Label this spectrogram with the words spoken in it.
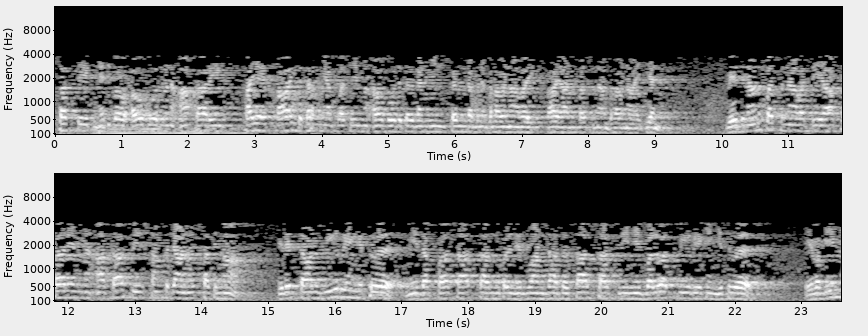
සත්‍යයක් නැති බව අවබෝධ වන ආකාරයෙන් කය කායික ධර්මයක් වශයෙන්ම අවබෝධ කරගැනීමෙන් කරන ලබන භාවනාවයි කායානුපස්සනා භාවනාවයි කියන්නේ. වේදනානුපස්සනාවත් ඒ ආකාරයෙන්ම ආකාශේ සංකදාන සතිමා කෙලෙස්තාන වීර්යෙන් යුතුව මේ දක්වා සාස්ත්‍රාත්ම කළ නිර්වාණ ධාත සාක්ෂාත් කිරීමේ බලවත් වීර්යයෙන් යුතුව ඒ වගේම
